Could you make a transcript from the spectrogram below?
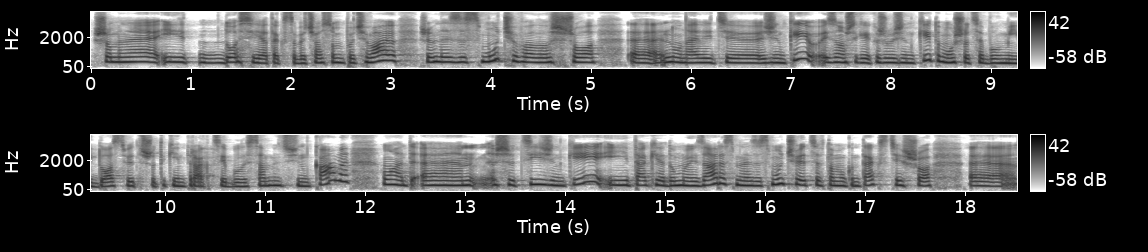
що мене і досі я так себе часом почуваю, що мене засмучувало, що е, ну, навіть е, жінки, і знову ж таки я кажу жінки, тому що це був мій досвід, що такі інтеракції були саме з жінками. От, е, Що ці жінки, і так я думаю, і зараз мене засмучується в тому контексті, що е,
